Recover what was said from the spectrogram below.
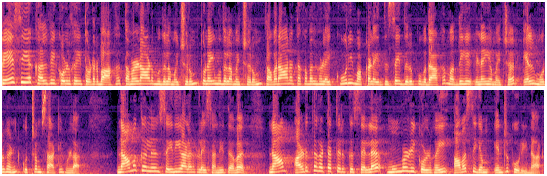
தேசிய கல்விக் கொள்கை தொடர்பாக தமிழ்நாடு முதலமைச்சரும் துணை முதலமைச்சரும் தவறான தகவல்களை கூறி மக்களை திசை திருப்புவதாக மத்திய இணையமைச்சர் எல். முருகன் குற்றம் சாட்டியுள்ளார். நாமக்கல்லில் செய்தியாளர்களை சந்தித்தவர் நாம் அடுத்த கட்டத்திற்கு செல்ல மும்மொழிக் கொள்கை அவசியம் என்று கூறினார்.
